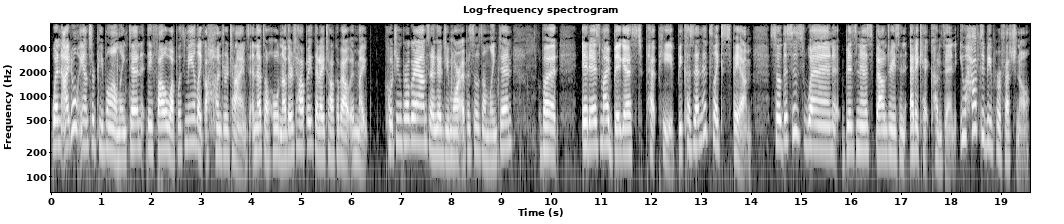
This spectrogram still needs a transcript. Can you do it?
When I don't answer people on LinkedIn, they follow up with me like a hundred times. And that's a whole nother topic that I talk about in my coaching programs. And I'm going to do more episodes on LinkedIn. But it is my biggest pet peeve because then it's like spam. So this is when business boundaries and etiquette comes in. You have to be professional.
